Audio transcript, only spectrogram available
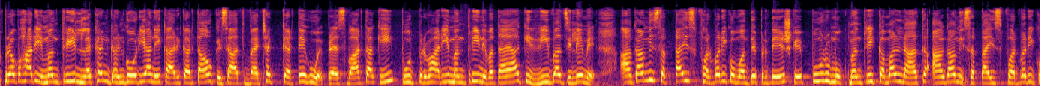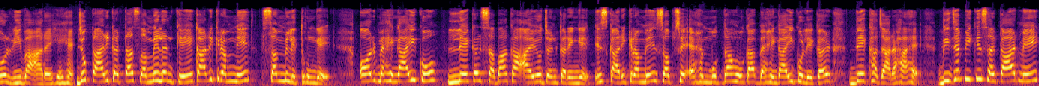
प्रभारी मंत्री लखन घनगोरिया ने कार्यकर्ताओं के साथ बैठक करते हुए प्रेस वार्ता की। पूर्व प्रभारी मंत्री ने बताया कि रीवा ज़िले में आगामी 27 फरवरी को मध्य प्रदेश के पूर्व मुख्यमंत्री कमलनाथ आगामी 27 फरवरी को रीवा आ रहे हैं, जो कार्यकर्ता सम्मेलन के कार्यक्रम में सम्मिलित होंगे और महँगाई को लेकर सभा का आयोजन करेंगे। इस कार्यक्रम में सबसे अहम मुद्दा होगा महँगाई को लेकर देखा जा रहा है। बीजेपी की सरकार में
